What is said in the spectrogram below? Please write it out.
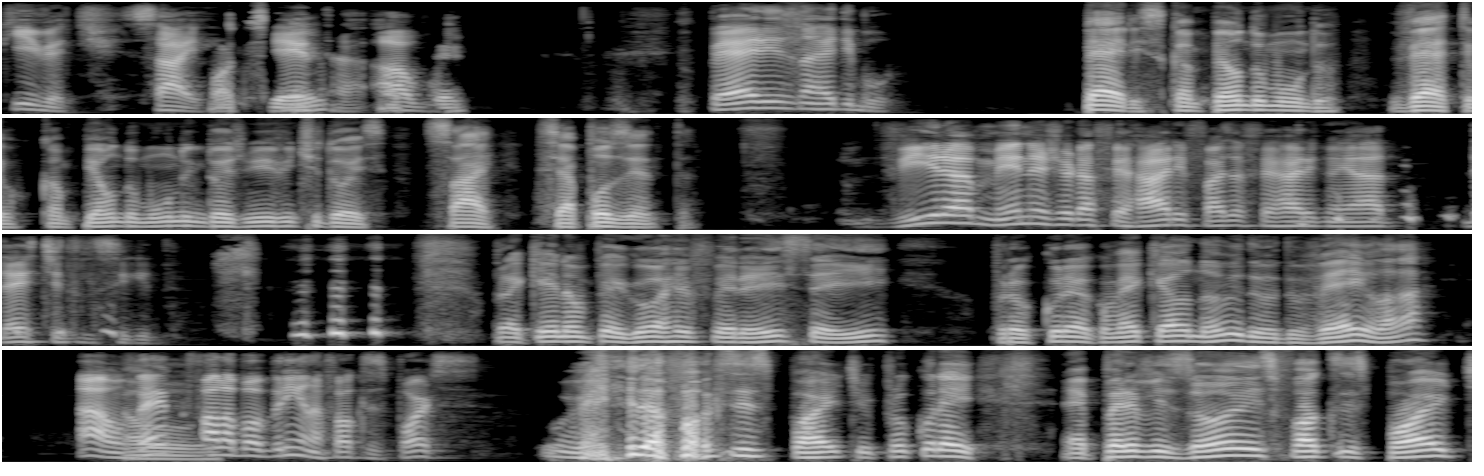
Kvyat, sai, pode ser. entra, Albon, ser. Pérez na Red Bull. Pérez, campeão do mundo. Vettel, campeão do mundo em 2022. Sai, se aposenta. Vira manager da Ferrari e faz a Ferrari ganhar 10 títulos seguidos. Pra quem não pegou a referência aí, procura como é que é o nome do velho lá? Ah, um É velho o- que fala abobrinha na Fox Sports? O velho da Fox Sport. Procurei. É previsões, Fox Sport,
